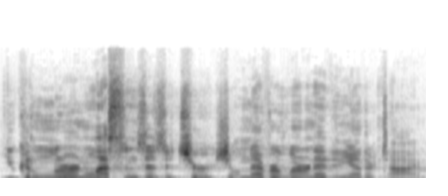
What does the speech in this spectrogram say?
you can learn lessons as a church you'll never learn at any other time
